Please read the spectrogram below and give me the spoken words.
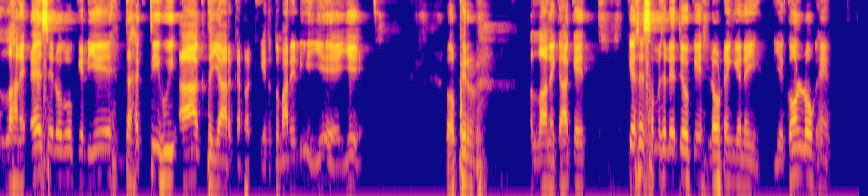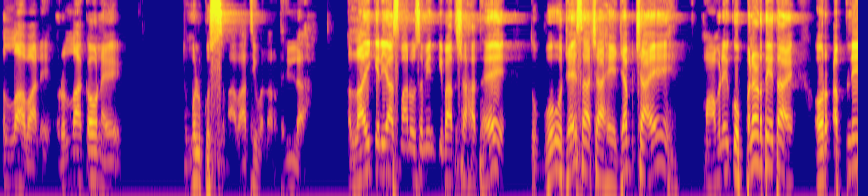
अल्लाह ने ऐसे लोगों के लिए दहकती हुई आग तैयार कर रखी है। तो तुम्हारे लिए ये है, ये। और फिर अल्लाह ने कहा कि कैसे समझ लेते हो कि लौटेंगे नहीं? ये कौन लोग हैं? अल्लाह वाले। और अल्लाह कौन है? तो मुल्क समावाती वल्ला अल्लाह ही के लिए आसमान और ज़मीन की बादशाहत है। तो वो जैसा चाहे, जब चाहे, मामले को पलट देता है और अपने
